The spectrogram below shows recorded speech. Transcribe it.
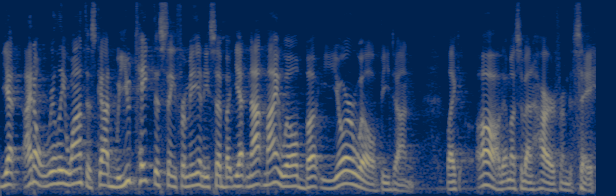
yet I don't really want this. God, will you take this thing from me? And he said, but yet not my will, but your will be done. Like, oh, that must have been hard for him to say.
